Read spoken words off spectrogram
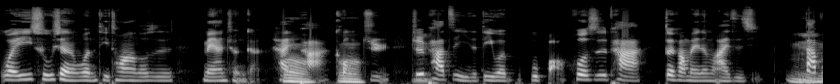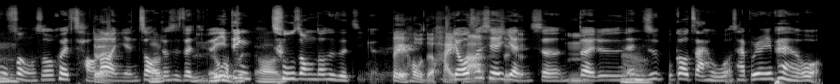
唯一出现的问题通常都是没安全感、害怕、恐惧，就是怕自己的地位不保，或者是怕对方没那么爱自己。大部分我说会吵到很严重，就是这几个，一定初衷都是这几个背后的害怕，由这些衍生，对，就是哎，你是不是不够在乎我，才不愿意配合我，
